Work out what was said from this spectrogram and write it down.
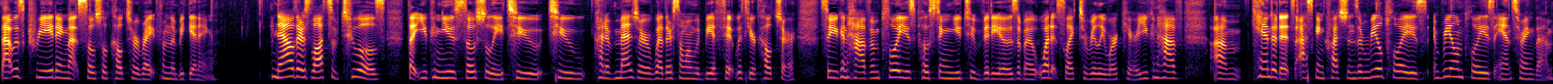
That was creating that social culture right from the beginning now there's lots of tools that you can use socially to, to kind of measure whether someone would be a fit with your culture. So you can have employees posting YouTube videos about what it's like to really work here. You can have um, candidates asking questions and real employees, real employees answering them.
